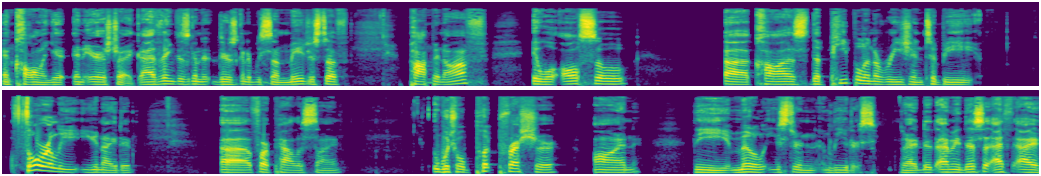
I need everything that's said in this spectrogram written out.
and calling it an airstrike. I think there's gonna there's gonna be some major stuff popping off. It will also uh, cause the people in the region to be thoroughly united uh, for Palestine, which will put pressure on the Middle Eastern leaders. Right. I mean, this. I, I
